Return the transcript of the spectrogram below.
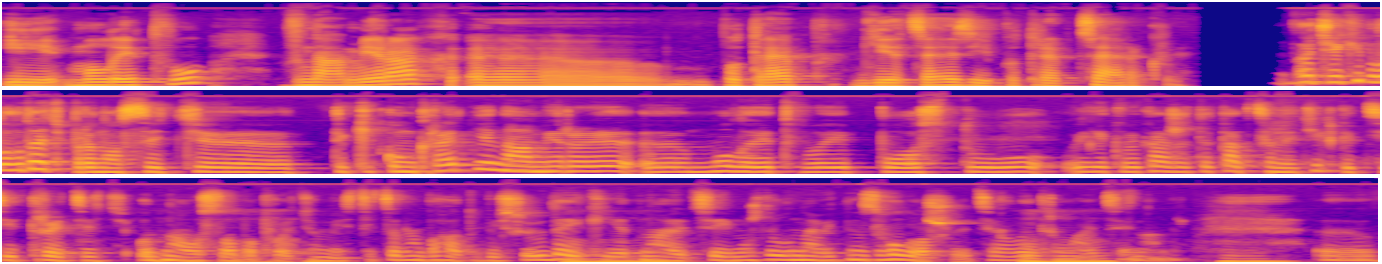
і молитву в намірах е, потреб дієцезії, потреб церкви. Отже, які благодать приносить е, такі конкретні наміри е, молитви, посту? Як ви кажете, так, це не тільки ці 31 особа протягом місяця, це набагато більше людей, які єднаються і, можливо, навіть не зголошуються, але тримають цей намір. Е,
